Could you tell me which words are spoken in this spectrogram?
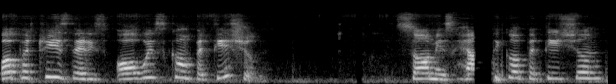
Well, Patrice, there is always competition. Some is healthy competition,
